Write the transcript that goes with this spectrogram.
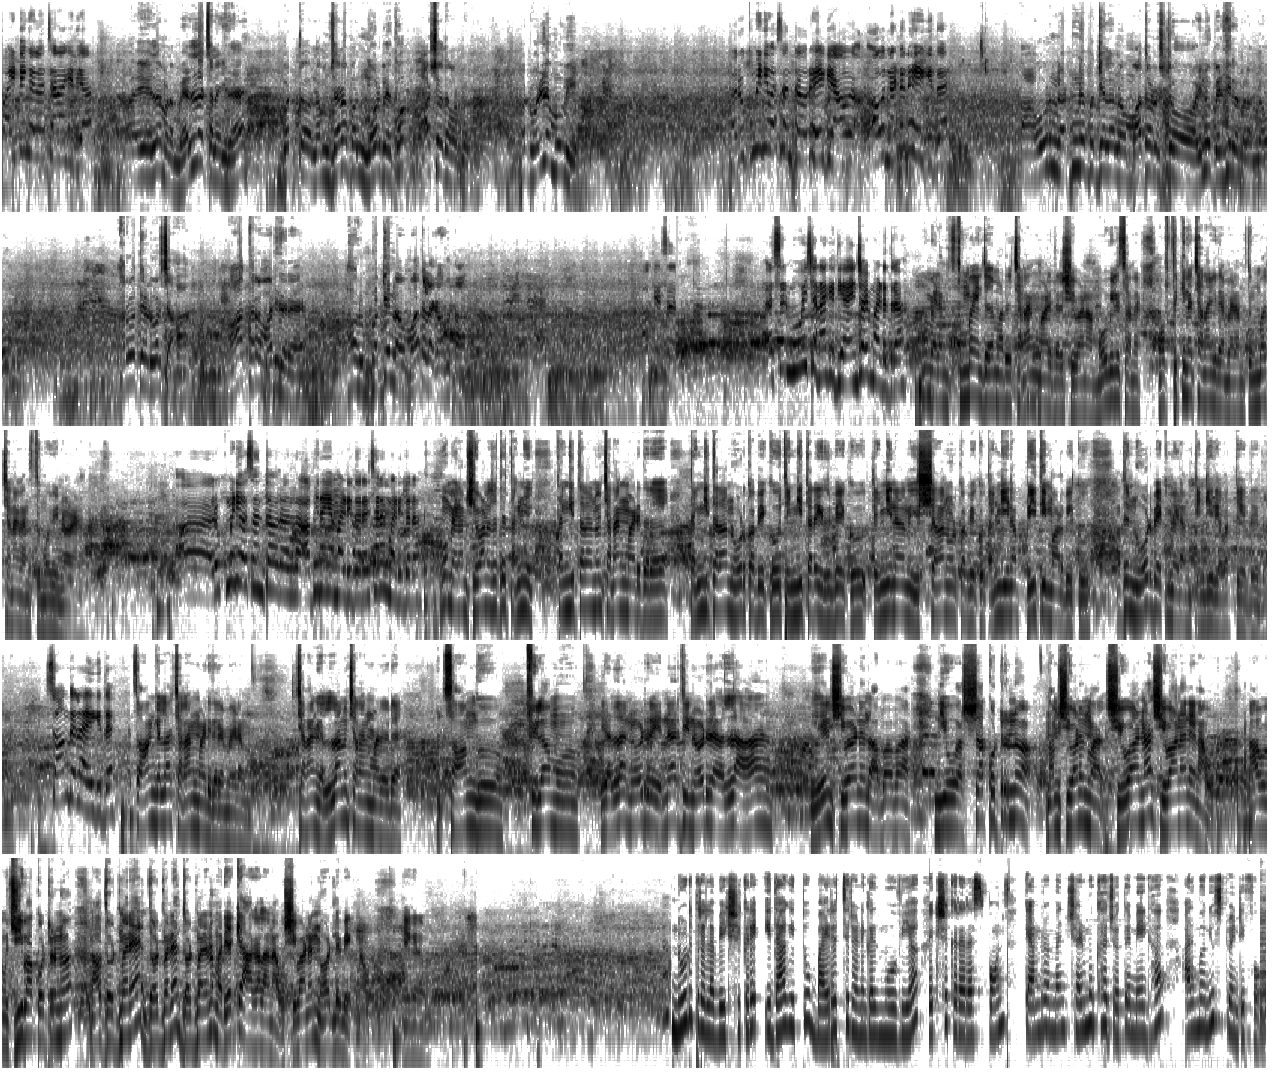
ಫೈಟಿಂಗ್ ಎಲ್ಲ ಚೆನ್ನಾಗಿದೆಯಾ? ಇಲ್ಲ ಮೇಡಮ್ ಎಲ್ಲ ಚೆನ್ನಾಗಿದೆ. ಬಟ್ ನಮ್ಮ ಜನ ಬಂದು ನೋಡಬೇಕು ಆಶೀರ್ವಾದ ಮಾಡಬೇಕು. ಬಟ್ ಒಳ್ಳೆ ಮೂವಿ ರುಕ್ಮಿಣಿ ವಸಂತ್ ಅವ್ರು ಹೇಗೆ? ಅವ್ರ ನಟನೆ ಹೇಗಿದೆ? ಅವ್ರ ನಟನೆ ಬಗ್ಗೆ ಎಲ್ಲ ನಾವು ಮಾತಾಡೋಷ್ಟು ಇನ್ನೂ ಬೆಳೆದಿಲ್ಲ ಮೇಡಮ್ ನಾವು. ಅರವತ್ತೆರಡು ವರ್ಷ ಆ- ಆ ಥರ ಮಾಡಿದ್ದಾರೆ. ಅವ್ರ ಬಗ್ಗೆ ನಾವು ಮಾತಾಡೋಕ್ಕಾಗುತ್ತಾ? ಓಕೆ ಸರ್ ಸರ್ ಮೂವಿ ಚೆನ್ನಾಗಿದ್ಯಾ? ಎಂಜಾಯ್ ಮಾಡಿದ್ರಾ? ಹ್ಞೂ ಮೇಡಮ್ ತುಂಬ ಎಂಜಾಯ್ ಮಾಡಿದ್ರು ಚೆನ್ನಾಗಿ ಮಾಡಿದ್ದಾರೆ ಶಿವಣ್ಣ. ಮೂವಿನ ಚೆನ್ನಾಗಿ ಮಫ್ತಿಕ್ಕಿನ ಚೆನ್ನಾಗಿದೆ ಮೇಡಮ್ ತುಂಬ ಚೆನ್ನಾಗಿ ಅನಿಸ್ತು ಮೂವಿ ನೋಡೋಣ. ಆ, ರುಕ್ಮಿಣಿ ವಸಂತ ಅವರೆಲ್ಲ ಅಭಿನಯ ಮಾಡಿದ್ದಾರೆ. ಚೆನ್ನಾಗಿ ಮಾಡಿದ್ದಾರೆ? ಹ್ಞೂ ಮೇಡಮ್ ಶಿವಣ್ಣ ಜೊತೆ ತಂಗಿ ತಂಗಿ ಥರನೂ ಚೆನ್ನಾಗಿ ಮಾಡಿದ್ದಾರೆ. ತಂಗಿ ಥರ ನೋಡ್ಕೋಬೇಕು ತಂಗಿ ಥರ ಇರಬೇಕು. ತಂಗಿನ ಇಷ್ಟು ಚೆನ್ನಾಗಿ ನೋಡ್ಕೋಬೇಕು ತಂಗಿನ ಪ್ರೀತಿ ಮಾಡಬೇಕು. ಅದನ್ನ ನೋಡ್ಬೇಕು ಮೇಡಮ್ ತಂಗಿ ಯಾವತ್ತೇ ಇದ್ರು ಸಾಂಗ್ ಎಲ್ಲ ಹೇಗಿದೆ? ಸಾಂಗ್ ಎಲ್ಲ ಚೆನ್ನಾಗಿ ಮಾಡಿದ್ದಾರೆ ಮೇಡಮ್ ಚೆನ್ನಾಗಿ ಎಲ್ಲನೂ ಚೆನ್ನಾಗಿ ಮಾಡಿದ್ದಾರೆ. ಸಾಂಗು, ಫಿಲಮು, ಇವೆಲ್ಲ ನೋಡ್ರಿ ಎನರ್ಜಿ ನೋಡ್ರಿ, ಅವೆಲ್ಲ. ಏನು ಶಿವಣ್ಣನ ಅಬಾಬ ನೀವು ವರ್ಷ ಕೊಟ್ರು ನಮ್ಮ ಶಿವಣ್ಣನ ಶಿವಣ್ಣ ಶಿವಣ್ಣನೇ ನಾವು. ನಾವು ಜೀವ ಕೊಟ್ರು ನಾವು ದೊಡ್ಡ ಮನೆ ದೊಡ್ಡ ಮನೆ, ದೊಡ್ಡ ಮನೆನ ಮರೆಯೋಕ್ಕೆ ಆಗಲ್ಲ ನಾವು. ಶಿವಣ್ಣನ ನೋಡಲೇಬೇಕು ನಾವು. ಈಗ ನೋಡಿದ್ರಲ್ಲ ವೀಕ್ಷಕರೇ, ಇದಾಗಿತ್ತು ಬೈರತಿ ರಣಗಲ್ ಮೂವಿಯ ಪ್ರೇಕ್ಷಕರ ರೆಸ್ಪಾನ್ಸ್ ಕ್ಯಾಮ್ರಾಮನ್ ಷಣ್ಮುಖ ಜೊತೆ ಮೇಘ ಆಲ್ಮೋ ನ್ಯೂಸ್ ಟ್ವೆಂಟಿ ಫೋರ್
